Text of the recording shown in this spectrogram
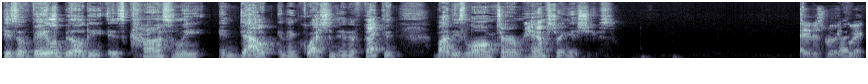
his availability is constantly in doubt and in question and affected by these long-term hamstring issues. Say this really quick.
